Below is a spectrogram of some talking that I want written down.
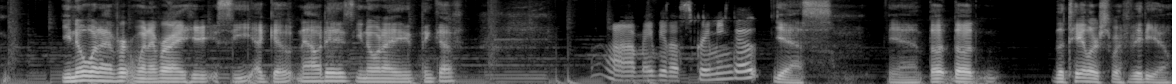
you know, whatever. Whenever I hear, see a goat nowadays, you know what I think of? Uh, maybe the screaming goat. Yes, yeah. The the the Taylor Swift video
